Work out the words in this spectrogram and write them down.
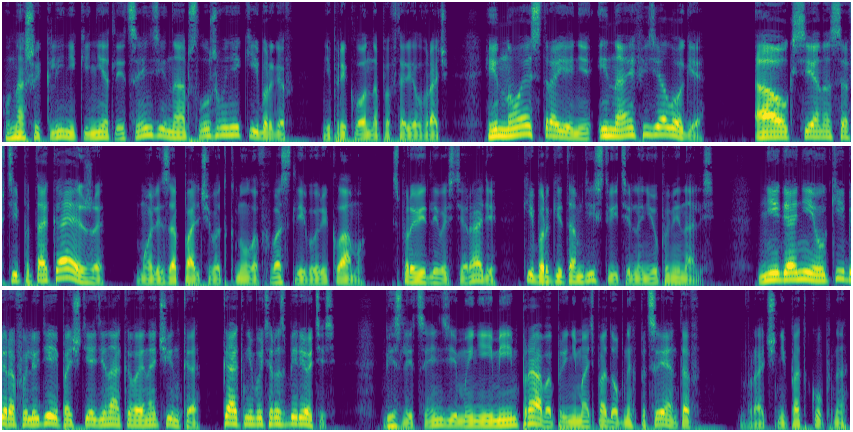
«У нашей клиники нет лицензии на обслуживание киборгов», — непреклонно повторил врач. «Иное строение, иная физиология». «А у ксеносов типа такая же?» Молли запальчиво ткнула в хвастливую рекламу. Справедливости ради, киборги там действительно не упоминались. «Не гони, у киберов и людей почти одинаковая начинка. Как-нибудь разберетесь. Без лицензии мы не имеем права принимать подобных пациентов». Врач неподкупно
